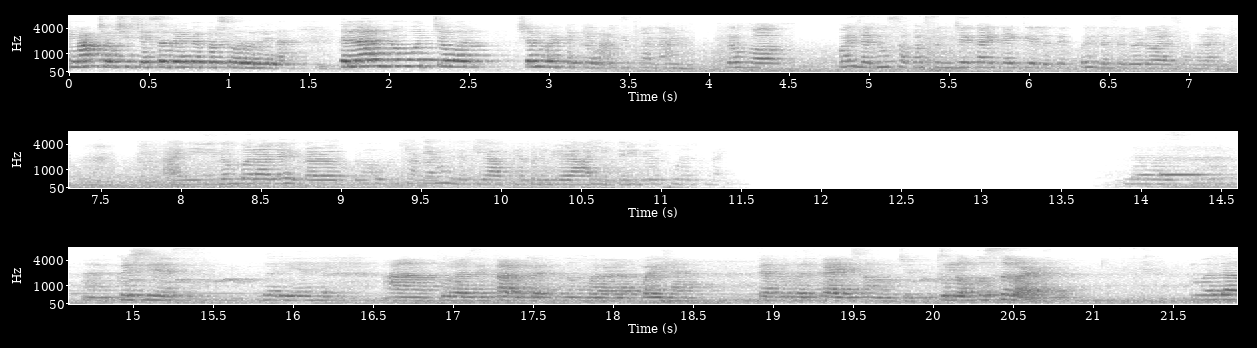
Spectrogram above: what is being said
विद्यार्थ्यांनी मागच्या वर्षीचे सगळे पेपर सोडवले ना. त्याला नव्वदच्या वर शंभर टक्के. बघितलं ना. तेव्हा पहिल्या दिवसापासून जे काय काय केलं ते पहिलं सगळं डोळ्यासमोर आलं. आणि नंबर आला हे कळल्यावर पण खूप छान ते वाटलं. म्हणलं की आपल्याकडे वेळ आहे तरी वेळ पुरत नाही. नमस्कार. हा, कशी आहेस? बरी आहे. तुला जे तालुक्यात नंबर आला पहिला त्याबद्दल काय सांगू इच्छिते तुला कसं वाटलं? मला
